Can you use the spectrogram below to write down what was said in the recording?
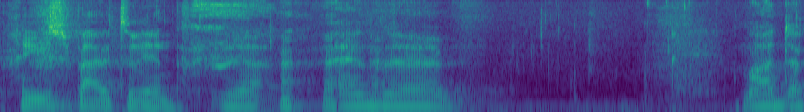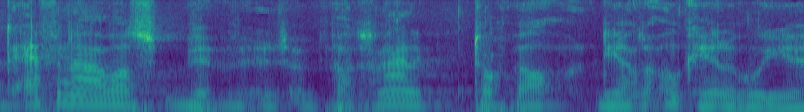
Ging je spuit erin. Ja. En, eh, maar dat Effenaar was waarschijnlijk toch wel... Die hadden ook hele goede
